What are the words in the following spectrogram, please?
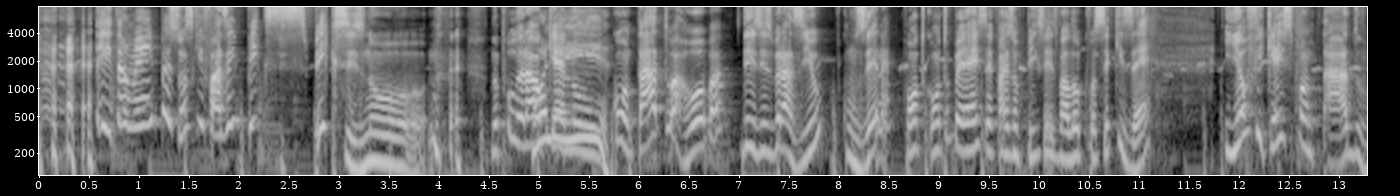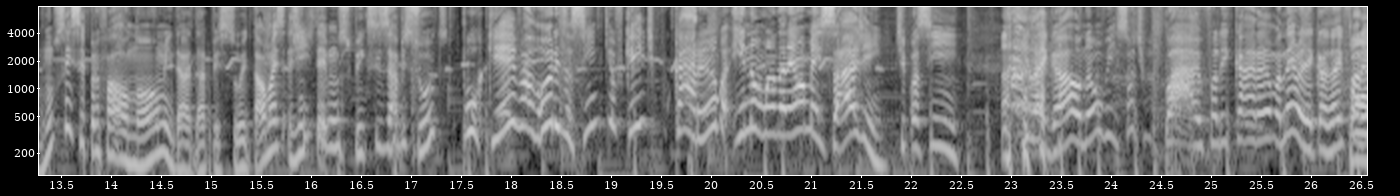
e também pessoas que fazem pixies. Pixies no, no plural, Olha que é aí. no contato arroba desisbrasil, com Z, né? Ponto ponto .br. Você faz um pix, o valor que você quiser. E eu fiquei espantado, não sei se é pra falar o nome da, da pessoa e tal, mas a gente teve uns pixies absurdos. Porque valores assim que eu fiquei tipo, caramba, e não manda nenhuma mensagem, tipo assim, que legal, não vem só tipo, pá, eu falei, caramba, lembra de casar? E falei,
